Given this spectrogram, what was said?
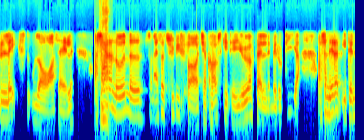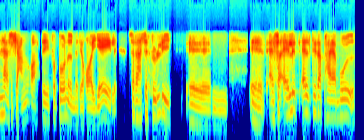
blæst ud over os alle. Og så ja. er der noget med, som er så typisk for Tchaikovsky, det i ørefaldende melodier, og så netop i den her genre, det er forbundet med det royale, så der er selvfølgelig Øh, øh, altså alle, alt det, der peger mod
